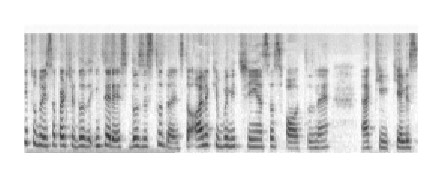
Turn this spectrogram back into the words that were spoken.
e tudo isso a partir do interesse dos estudantes. Então, olha que bonitinha essas fotos, né? Aqui, que eles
